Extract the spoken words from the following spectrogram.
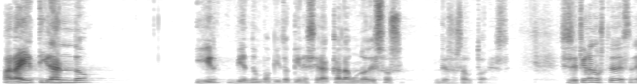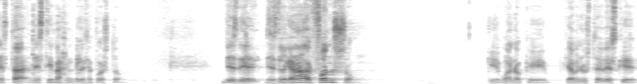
para ir tirando e ir viendo un poquito quiénes era cada uno de esos, autores. Si se fijan ustedes en esta, en esta imagen que les he puesto, desde, desde el gran Alfonso, que bueno, que ya ven ustedes que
